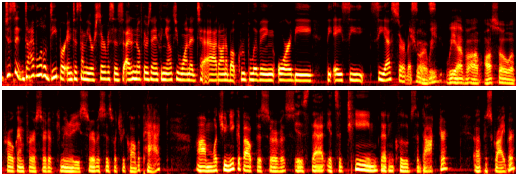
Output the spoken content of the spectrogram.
just to dive a little deeper into some of your services, I don't know if there's anything else you wanted to add on about group living or the the ACCS services. Sure. We, we have uh, also a program for assertive community services, which we call the PACT. Um, what's unique about this service is that it's a team that includes a doctor, a prescriber,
